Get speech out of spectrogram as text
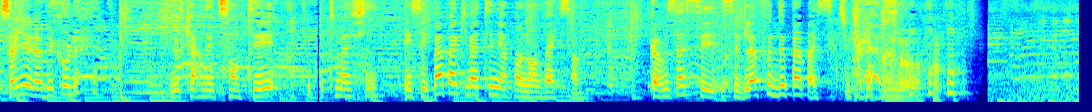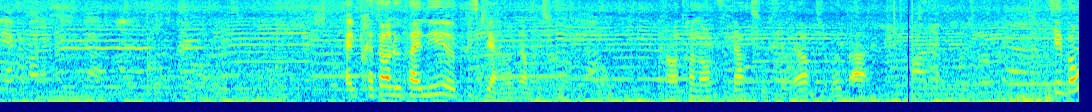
Ça y est, elle a décollé. le carnet de santé. T'écoutes ma fille. Et c'est papa qui va tenir pendant le vaccin. Comme ça, c'est c'est de la faute de papa si tu pleures. Non. Elle préfère le pané euh, plus qu'il y a, j'ai l'impression. Elle est en train d'en faire tout. C'est l'heure du repas. C'est bon?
